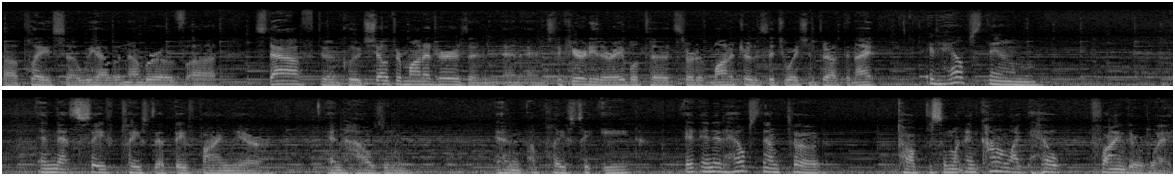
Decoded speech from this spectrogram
uh, place. Uh, we have a number of uh, staff to include shelter monitors and, and, and security. They're able to sort of monitor the situation throughout the night. It helps them in that safe place that they find there and housing and a place to eat. It, and it helps them to talk to someone and kind of like help find their way.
